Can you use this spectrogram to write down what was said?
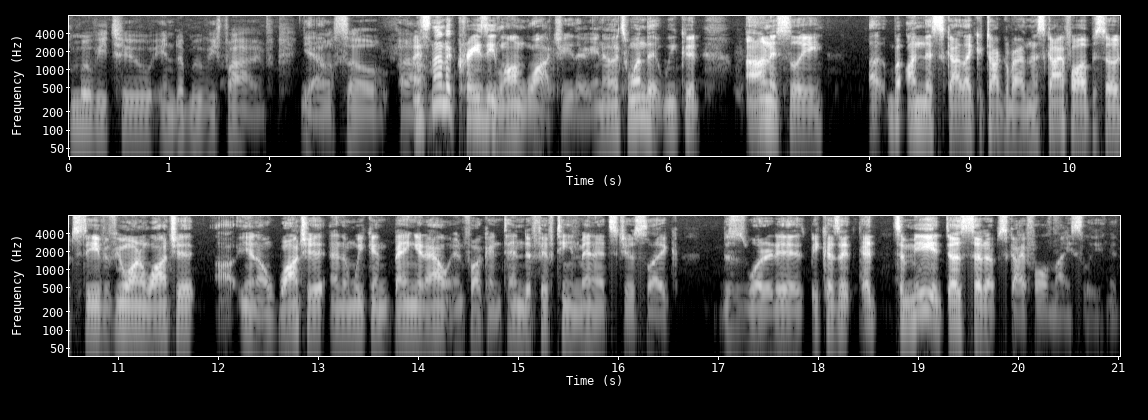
movie two into movie five. You Yeah. know, so um, and it's not a crazy long watch either. You know, it's one that we could honestly, uh, but on this sky, like you're talking about in the Skyfall episode, Steve, if you want to watch it, uh, you know, watch it, and then we can bang it out in fucking ten to fifteen minutes, just like this is what it is. Because it, it to me, it does set up Skyfall nicely. It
